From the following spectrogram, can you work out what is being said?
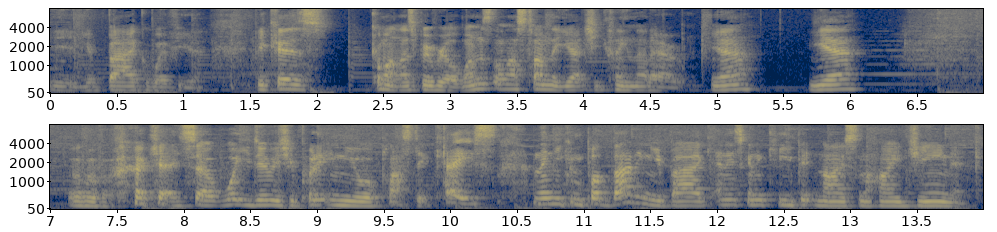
your bag with you. Because, come on, let's be real, when was the last time that you actually cleaned that out? Yeah? Yeah? Ooh, okay, so what you do is you put it in your plastic case and then you can put that in your bag and it's going to keep it nice and hygienic.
